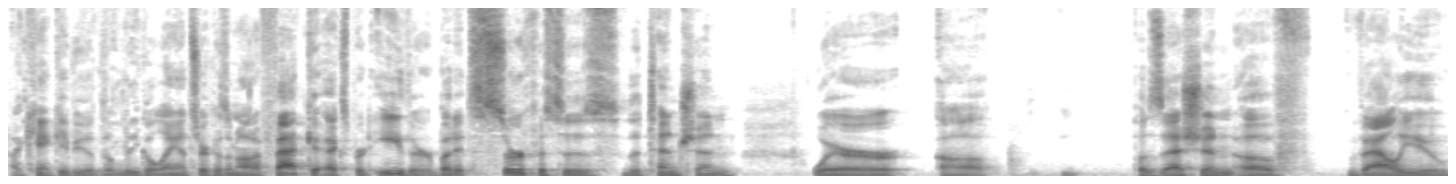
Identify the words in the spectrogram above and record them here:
I can't give you the legal answer because I'm not a FATCA expert either, but it surfaces the tension where uh, possession of value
